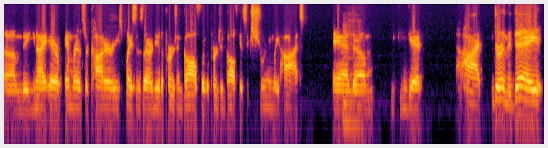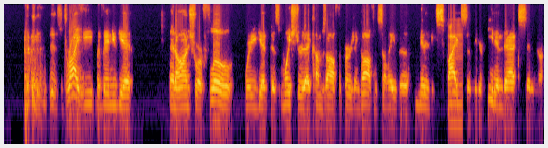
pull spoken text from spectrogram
um, the United Arab Emirates or Qatar, these places that are near the Persian Gulf, where the Persian Gulf gets extremely hot, and Mhm. um, you can get hot during the day. it's dry heat, but then you get an onshore flow where you get this moisture that comes off the Persian Gulf, and suddenly the humidity spikes, and your heat index and your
